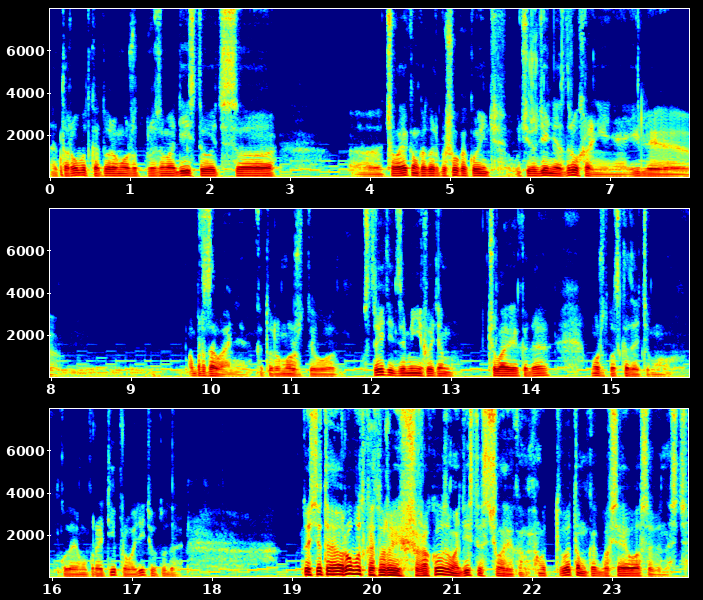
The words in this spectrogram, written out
Это робот, который может взаимодействовать с э, человеком, который пришел в какое-нибудь учреждение здравоохранения или образования, который может его встретить, заменив этим человека, да, может подсказать ему, куда ему пройти, проводить его туда. То есть это робот, который широко взаимодействует с человеком. Вот в этом как бы вся его особенность.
